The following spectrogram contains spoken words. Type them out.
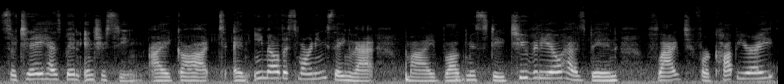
so today has been interesting. I got an email this morning saying that my Vlogmas Day 2 video has been flagged for copyright.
